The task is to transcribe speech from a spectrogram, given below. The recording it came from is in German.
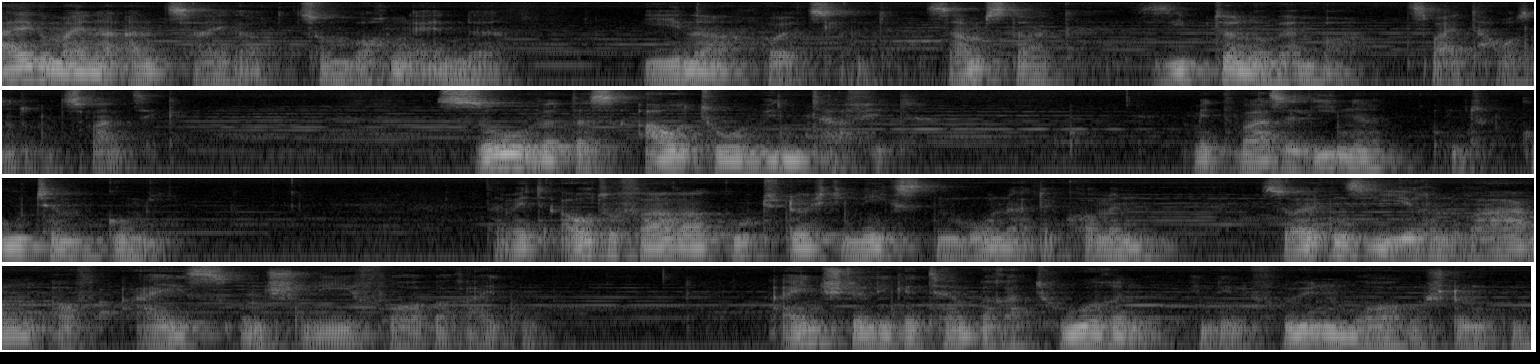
Allgemeiner Anzeiger zum Wochenende Jena Holzland, Samstag, 7. November 2020. So wird das Auto winterfit. Mit Vaseline und gutem Gummi. Damit Autofahrer gut durch die nächsten Monate kommen, sollten sie ihren Wagen auf Eis und Schnee vorbereiten. Einstellige Temperaturen in den frühen Morgenstunden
